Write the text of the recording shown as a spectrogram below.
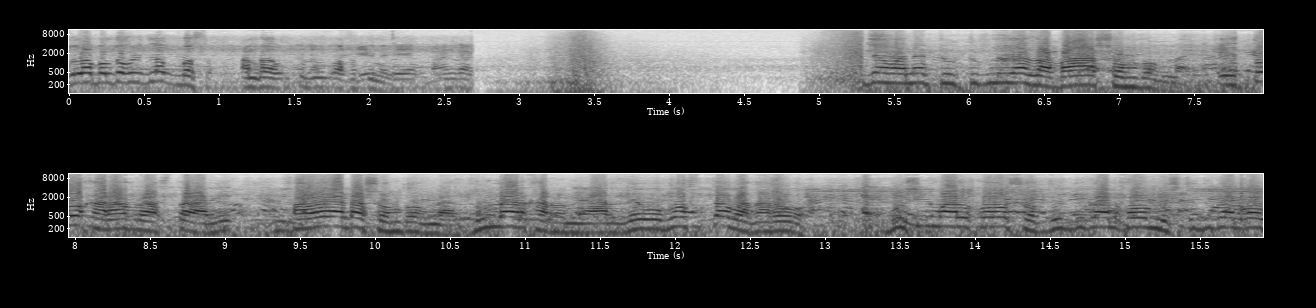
দুলা বন্ধ করে দিলাম বস আমরা কোনো আপত্তি নেই। যে মানে টুকটুক লইয়া যাবা সম্ভব নাই। এত খারাপ রাস্তা আর পাওয়াটা সম্ভব না দুলার কারণে। আর যে অবস্থা বাজারও বুসি মাল খাও, সবজির দোকান খাও, মিষ্টি দোকান খাও,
